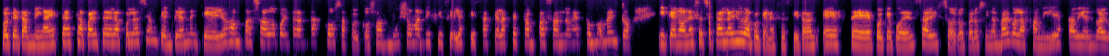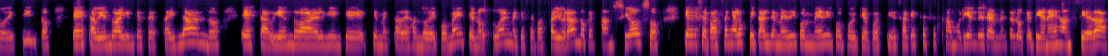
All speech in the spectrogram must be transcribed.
porque también ahí está esta parte de la población que entienden que ellos han pasado por tantas cosas, por cosas mucho más difíciles quizás que las que están pasando en estos momentos y que no necesitan la ayuda porque necesitan, este, porque pueden salir solo, pero sin embargo la familia está viendo algo distinto, está viendo a alguien que se está aislando, está viendo a alguien que, que me está dejando de comer, que no duerme, que se pasa está llorando, que está ansioso, que se pasa en el hospital de médico en médico porque pues piensa que es que se está muriendo y realmente lo que tiene es ansiedad.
